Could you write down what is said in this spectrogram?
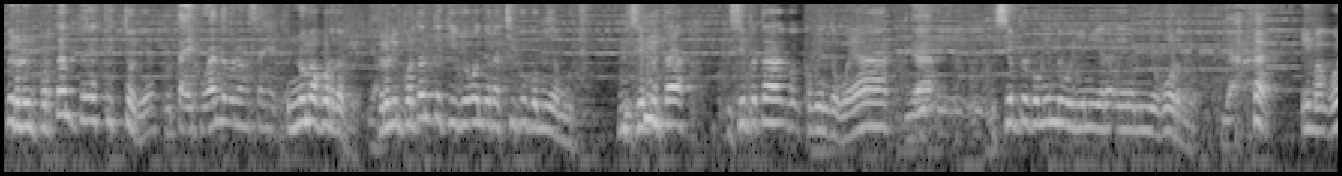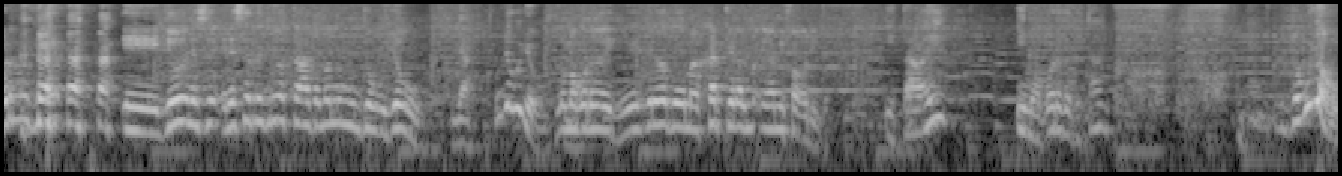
Pero lo importante de esta historia, Tú estabas jugando, pero no sabías qué. no me acuerdo qué. Ya. Pero lo importante es que yo cuando era chico comía mucho. Y siempre estaba, y siempre estaba co- comiendo weá. Y, y- y siempre comiendo porque yo ni era, era niño gordo. Ya. Y me acuerdo que eh, yo en ese, en ese recreo estaba tomando un yogu yogu. Ya. Un yogu yogu. No me acuerdo de qué, creo que de manjar que era, era mi favorito. Y estaba ahí y me acuerdo que estaba... Yogu yogu,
